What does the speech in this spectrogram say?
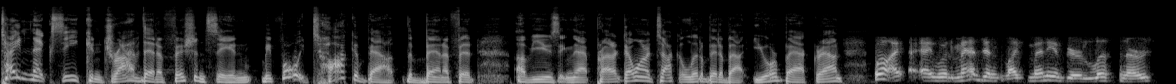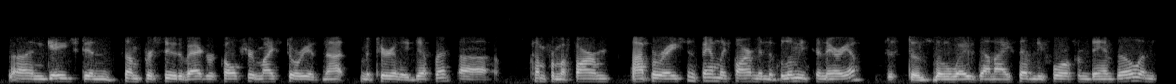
Titan XC can drive that efficiency. And before we talk about the benefit of using that product, I want to talk a little bit about your background. Well, I, I would imagine, like many of your listeners uh, engaged in some pursuit of agriculture, my story is not materially different. Uh, come from a farm operation, family farm in the Bloomington area just a little ways down I-74 from Danville, and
